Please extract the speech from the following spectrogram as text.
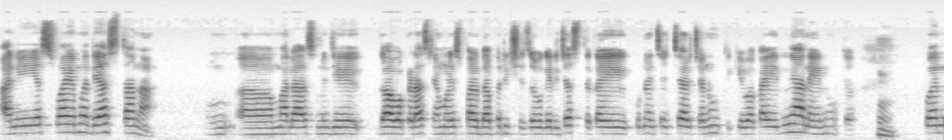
आणि एस वायमध्ये असताना मला असं म्हणजे गावाकडे असल्यामुळे स्पर्धा परीक्षेचं वगैरे जास्त काही कुणाच्या चर्चा नव्हती किंवा काही ज्ञानही नव्हतं. पण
